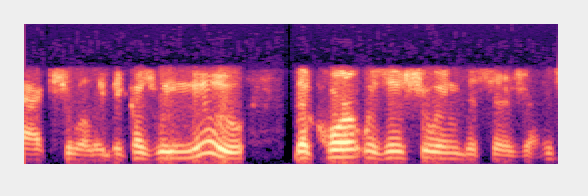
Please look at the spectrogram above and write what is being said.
actually, because we knew the court was issuing decisions.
